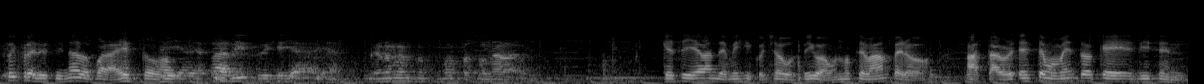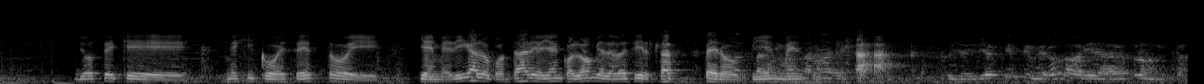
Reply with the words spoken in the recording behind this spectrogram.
Estoy predestinado para esto. Sí, ya, ya estaba listo, dije, ya, ya. Ya no me, no, no me pasó nada. ¿Qué se llevan de México, chavos? Digo, aún no se van, pero hasta este momento que dicen, yo sé que México es esto y quien me diga lo contrario allá en Colombia le voy a decir, estás pero bien menso. Pues yo diría que primero la variedad gastronómica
